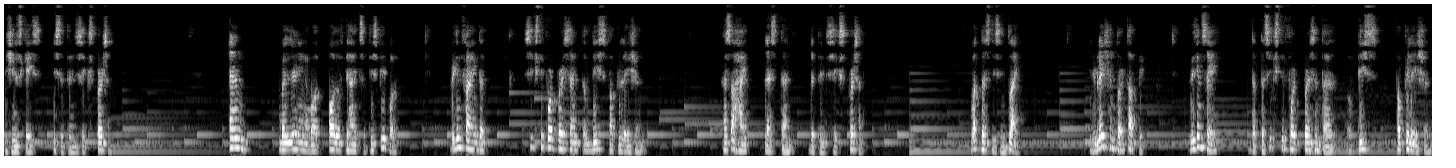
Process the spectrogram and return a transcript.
which in this case is the 26th person. And by learning about all of the heights of these people, we can find that 64% of this population has a height less than the 26th person. What does this imply? In relation to our topic, we can say that the 64th percentile of this population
